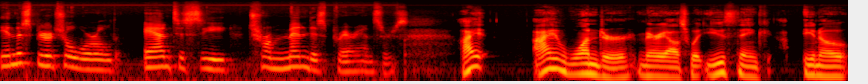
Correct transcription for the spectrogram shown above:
in the spiritual world and to see tremendous prayer answers. I I wonder, Mary Alice, what you think. You know,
